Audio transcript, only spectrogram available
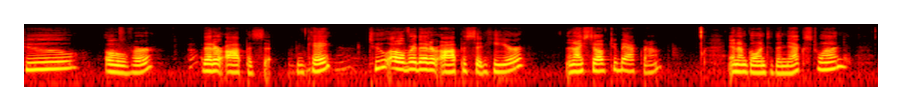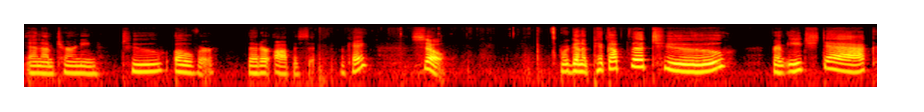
two over that are opposite? Okay? Two over that are opposite here and I still have two background. And I'm going to the next one, and I'm turning two over that are opposite, okay? So, we're going to pick up the two from each stack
